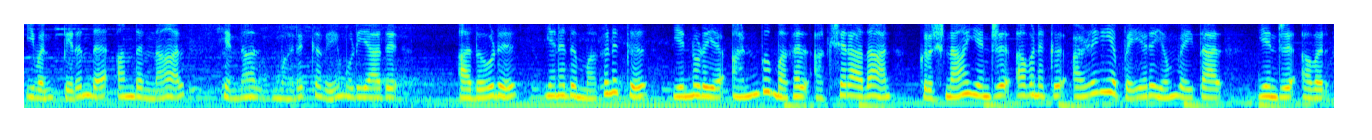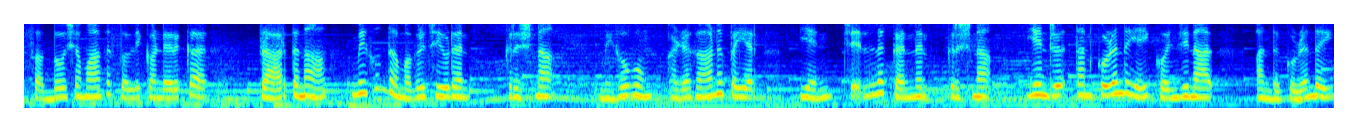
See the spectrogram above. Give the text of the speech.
இவன் பிறந்த அந்த நாள் என்னால் மறுக்கவே முடியாது. அதோடு எனது மகனுக்கு என்னுடைய அன்பு மகள் அக்ஷராதான் கிருஷ்ணா என்று அவனுக்கு அழகிய பெயரையும் வைத்தாள் என்று அவர் சந்தோஷமாக சொல்லிக் கொண்டிருக்க பிரார்த்தனா மிகுந்த மகிழ்ச்சியுடன் கிருஷ்ணா மிகவும் அழகான பெயர். என் செல்ல கண்ணன் கிருஷ்ணா என்று தன் குழந்தையை கொஞ்சினாள். அந்த குழந்தை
